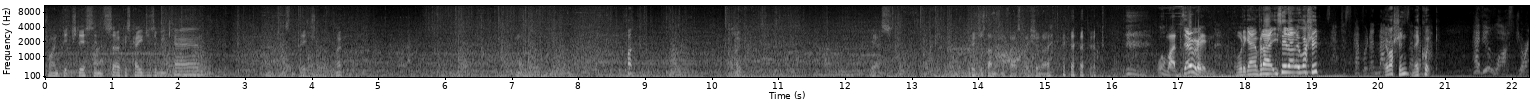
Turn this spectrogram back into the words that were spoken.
Try and ditch this in circus cages if we can. Oh, that's the ditch. Right. Come on. Fuck. Nope. Yes. Could have just done it in the first place, shouldn't I? what am I doing? Already going for that. You see that? They're rushing. They're rushing. They're quick. Have you lost your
